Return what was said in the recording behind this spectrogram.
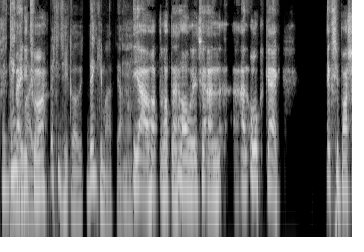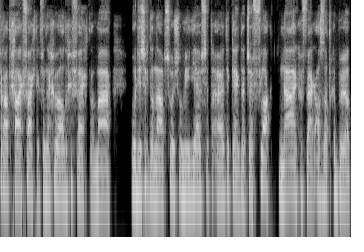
Denk maar, niet joh. voor. Ben niet hier. Denk je maar. Ja. Ja, wat, wat de hel, weet je. En, en ook, kijk, ik zie Basharat graag vechten. Ik vind hem een geweldige vechter. Maar hoe die zich daarna op social media heeft zitten uiten. Kijk, dat je vlak na een gevecht, als dat gebeurt,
